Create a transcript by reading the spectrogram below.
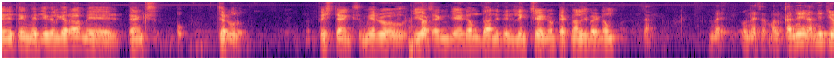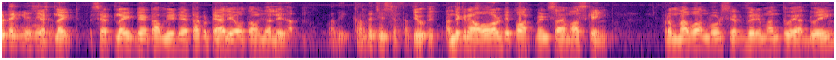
ఎనీథింగ్ మీరు చేయగలిగారా? మీ ట్యాంక్స్ చెరువులు. Fish tanks. మీరు జియో ట్యాంక్ చేయడం దాన్ని దీన్ని లింక్ చేయడం టెక్నాలజీ పెట్టడం. ఉన్నాయి సార్ మనకు అన్ని అన్ని జియో సెటిలైట్ సెటిలైట్ డేటా మీ డేటాకు టాలీ అవుతా ఉందా లేదా? అది కంపేర్ చేసి చెప్తాను అందుకనే all departments I'm asking from now onwards every month we're doing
